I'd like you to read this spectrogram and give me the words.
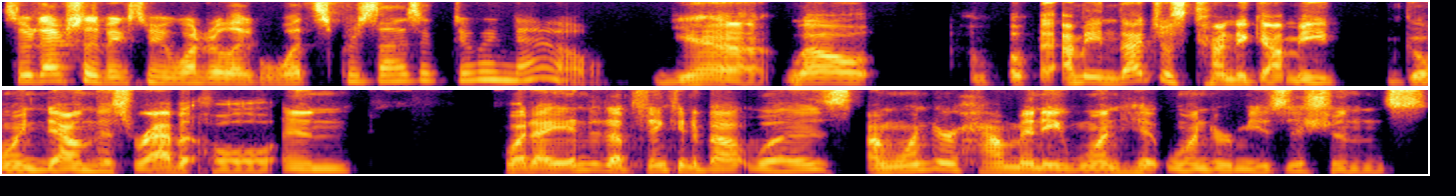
So it actually makes me wonder, like, what's Chris Isaak doing now? Yeah. Well, I mean, that just kind of got me going down this rabbit hole. And what I ended up thinking about was I wonder how many one hit wonder musicians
